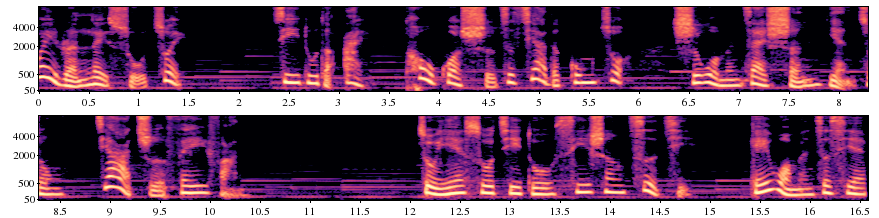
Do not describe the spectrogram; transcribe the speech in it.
为人类赎罪，基督的爱透过十字架的工作，使我们在神眼中价值非凡。主耶稣基督牺牲自己，给我们这些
